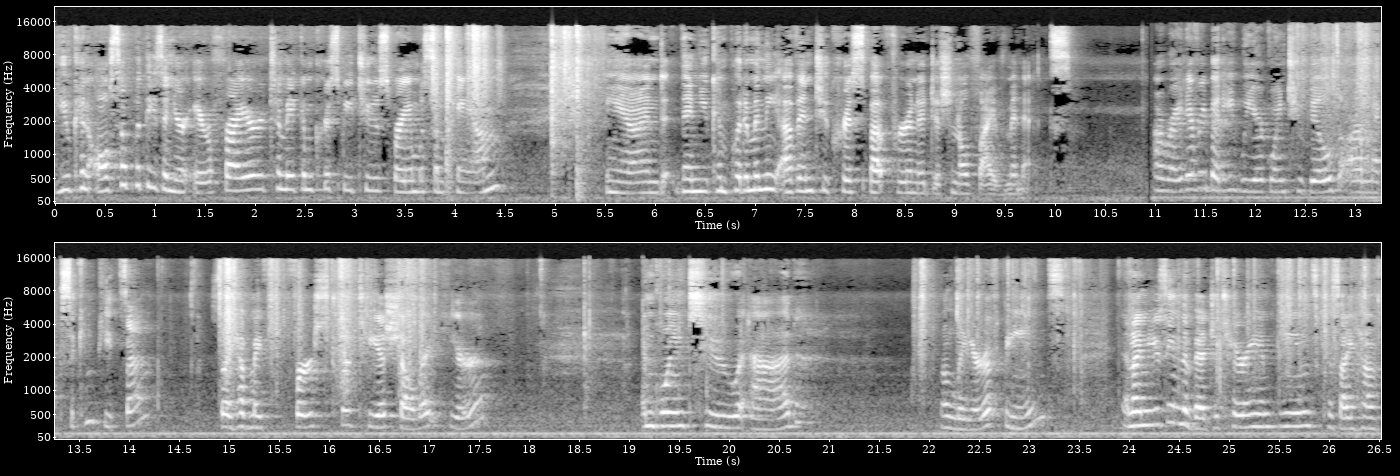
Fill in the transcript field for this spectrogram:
you can also put these in your air fryer to make them crispy too. Spray them with some Pam and then you can put them in the oven to crisp up for an additional five minutes. All right, everybody, we are going to build our Mexican pizza. So I have my first tortilla shell right here. I'm going to add a layer of beans. And I'm using the vegetarian beans because I have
